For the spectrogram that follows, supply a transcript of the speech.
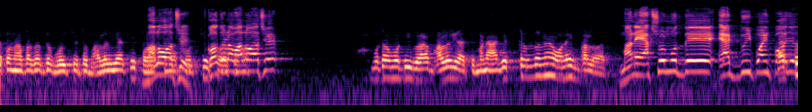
এখন আপাতত বলছে তো ভালোই আছে ভালো আছে। কতটা ভালো আছে? মোটামুটি ভালোই আছে। মানে আগের তুলনায় অনেক ভালো আছে। মানে একশোর মধ্যে এক দুই পয়েন্ট পাওয়া যাবে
